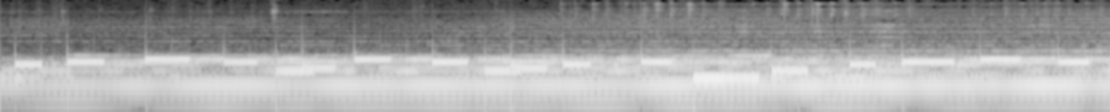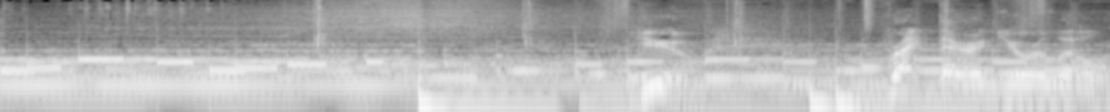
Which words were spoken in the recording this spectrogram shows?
You, right there in your little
